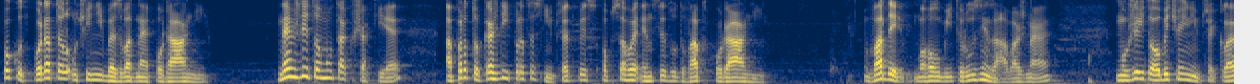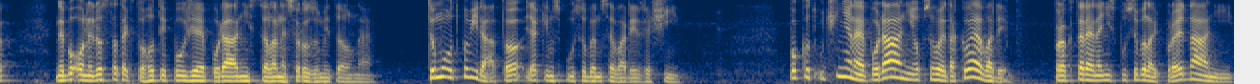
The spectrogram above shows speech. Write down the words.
pokud podatel učiní bezvadné podání. Nevždy tomu tak však je, a proto každý procesní předpis obsahuje institut vad podání. Vady mohou být různě závažné, může jít o obyčejný překlep, nebo o nedostatek toho typu, že je podání zcela nesrozumitelné. Tomu odpovídá to, jakým způsobem se vady řeší. Pokud učiněné podání obsahuje takové vady, pro které není způsobilé k projednání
